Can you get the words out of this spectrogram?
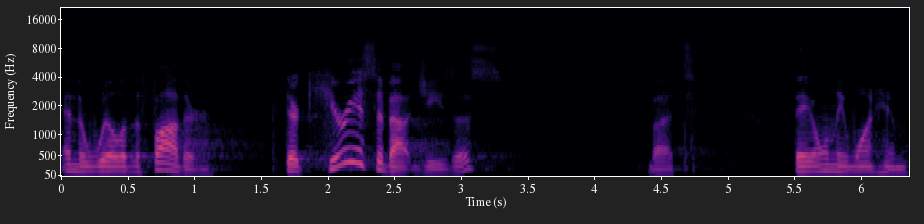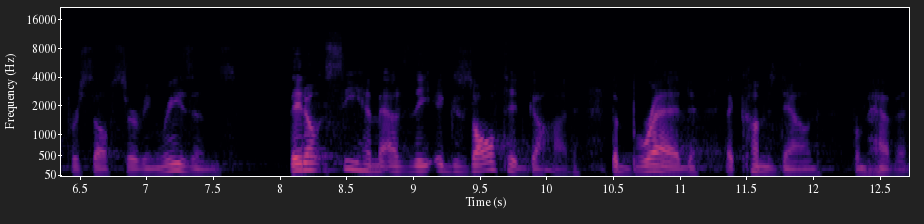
and the will of the Father. They're curious about Jesus, but they only want him for self serving reasons. They don't see him as the exalted God, the bread that comes down from heaven.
